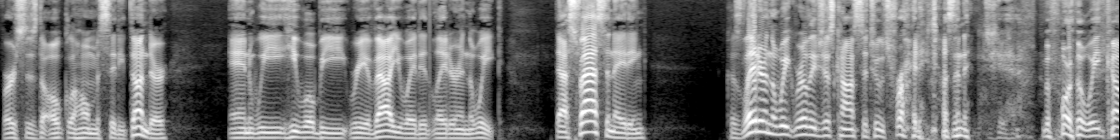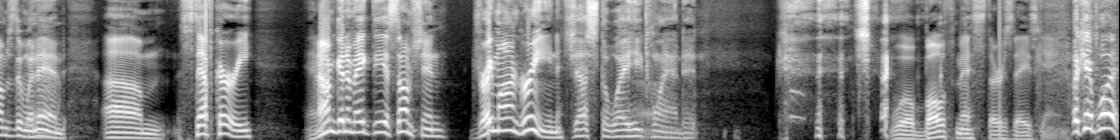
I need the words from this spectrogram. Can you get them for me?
versus the Oklahoma City Thunder, and we he will be reevaluated later in the week. That's fascinating because later in the week really just constitutes Friday, doesn't it? Yeah. Before the week comes to an end. Um, Steph Curry, and I'm going to make the assumption Draymond Green Just the way he planned it. will both miss Thursday's game. I can't play.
